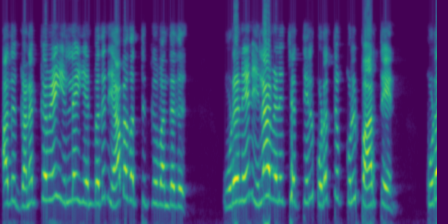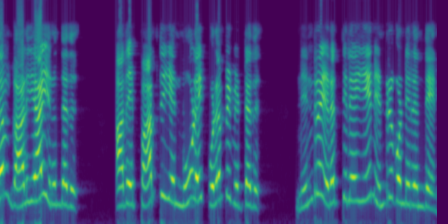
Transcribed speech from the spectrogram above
அது கணக்கவே இல்லை என்பது ஞாபகத்துக்கு வந்தது. உடனே நிலா வெளிச்சத்தில் குடத்துக்குள் பார்த்தேன். குடம் காலியாய் இருந்தது. அதை பார்த்து என் மூளை குழம்பி விட்டது. நின்ற இடத்திலேயே நின்று கொண்டிருந்தேன்.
